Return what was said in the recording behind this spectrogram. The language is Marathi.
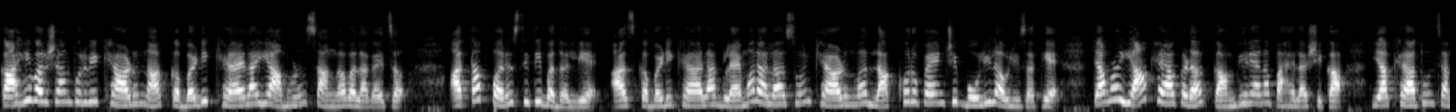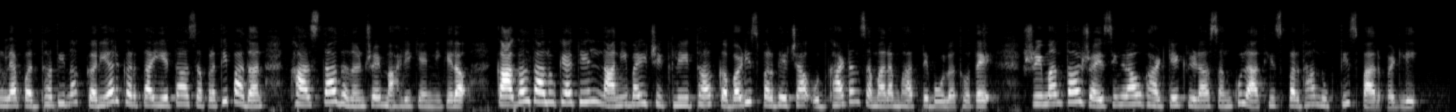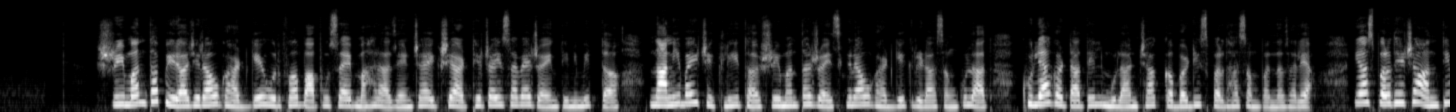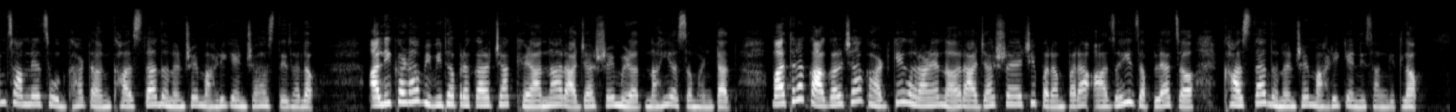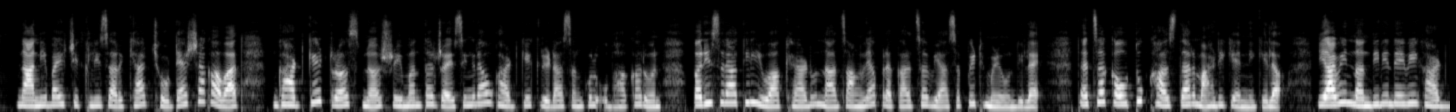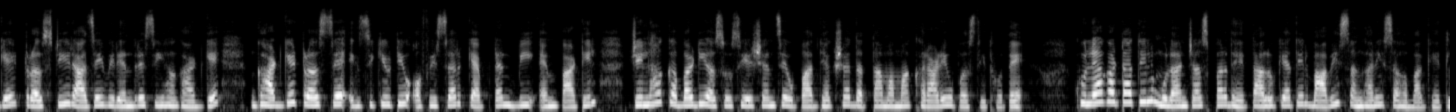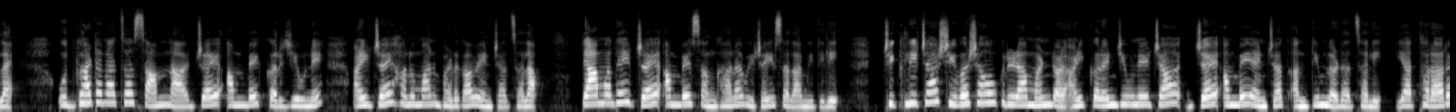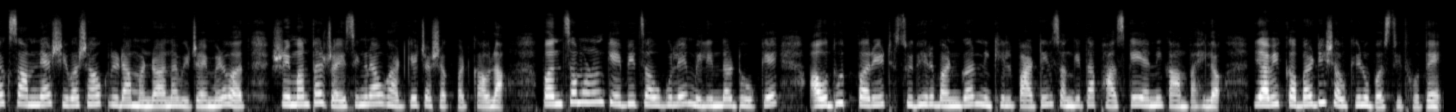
काही वर्षांपूर्वी खेळाडूंना कबड्डी खेळायला या म्हणून सांगावं लागायचं. आता परिस्थिती बदलली आहे. आज कबड्डी खेळाला ग्लॅमर आला असून खेळाडूंवर लाखो रुपयांची बोली लावली जाते त्यामुळे या खेळाकडं गांभीर्यानं पाहायला शिका. या खेळातून चांगल्या पद्धतीनं करिअर करता येतं असं प्रतिपादन खासदार धनंजय महाडिक यांनी केलं. कागल तालुक्यातील नानीबाई चिखली इथं कबड्डी स्पर्धेच्या उद्घाटन समारंभात ते बोलत होते. श्रीमंत जयसिंगराव घाटके क्रीडा संकुलात ही स्पर्धा नुकतीच पार पडली. श्रीमंत पिराजीराव घाटगे उर्फ बापूसाहेब महाराज यांच्या एकशे अठ्ठेचाळीसाव्या जयंतीनिमित्त नानीबाई चिखली इथं श्रीमंत जयसिंगराव घाटगे क्रीडा संकुलात खुल्या गटातील मुलांच्या कबड्डी स्पर्धा संपन्न झाल्या. या स्पर्धेच्या अंतिम सामन्याचं उद्घाटन खासदार धनंजय महाडिक यांच्या हस्ते झालं. अलीकडं विविध प्रकारच्या खेळांना राजाश्रय मिळत नाही असं म्हणतात. मात्र कागलच्या घाटके घराण्यानं राजाश्रयाची परंपरा आजही जपल्याचं खासदार धनंजय महाडिक यांनी सांगितलं. नानीबाई चिखलीसारख्या छोट्याशा गावात घाटके ट्रस्टनं श्रीमंत जयसिंगराव घाटके क्रीडा संकुल उभा करून परिसरातील युवा खेळाडूंना चांगल्या प्रकारचं व्यासपीठ मिळवून दिलंय. त्याचं कौतुक खासदार महाडिक यांनी केलं. यावेळी नंदिनी देवी घाटगे ट्रस्टी राजे वीरेंद्रसिंह घाटगे घाटगे ट्रस्टचे एक्झिक्युटिव्ह ऑफिसर कॅप्टन बी एम पाटील जिल्हा कबड्डी असोसिएशनचे उपाध्यक्ष दत्तामामा खराडे उपस्थित होते. खुल्या गटातील मुलांच्या स्पर्धेत तालुक्यातील बावीस संघांनी सहभाग घेतलाय. उद्घाटन उद्घाटनाचा सामना जय आंबे करजीवने आणि जय हनुमान भडगाव यांच्यात झाला. त्यामध्ये जय आंबे संघानं विजयी सलामी दिली. चिखलीच्या शिवशाहू क्रीडा मंडळ आणि करंजीवनेच्या जय आंबे यांच्यात अंतिम लढत झाली. या थरारक सामन्यात शिवशाहू क्रीडा मंडळानं विजय मिळवत श्रीमंत जयसिंगराव घाटगे चषक पटकावला. पंच म्हणून के बी चौगुले मिलिंद ढोके अवधूत परीठ सुधीर बणगर निखिल पाटील संगीता फासके यांनी काम पाहिलं. यावेळी कबड्डी शौकीन उपस्थित होते.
